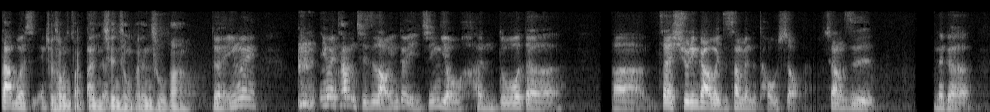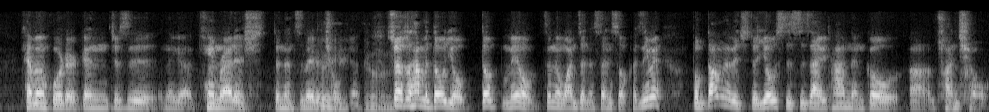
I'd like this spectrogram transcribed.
大部分时间就从板凳先从板凳出发。对，因为因为他们其实老鹰队已经有很多的呃在 shooting guard 位置上面的投手，像是。那个 Kevin Huerter 跟就是那个 Cam Reddish 等等之类的球员，虽然说他们都有都没有真的完整的身手，可是因为 Bogdanovich 的优势是在于他能够啊、呃、传球，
